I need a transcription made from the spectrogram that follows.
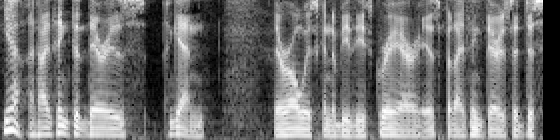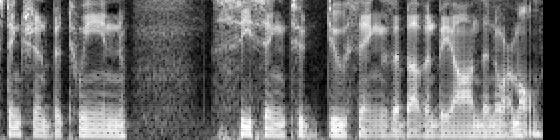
Yeah. And I think that there is, again, there are always going to be these gray areas, but I think there's a distinction between ceasing to do things above and beyond the normal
